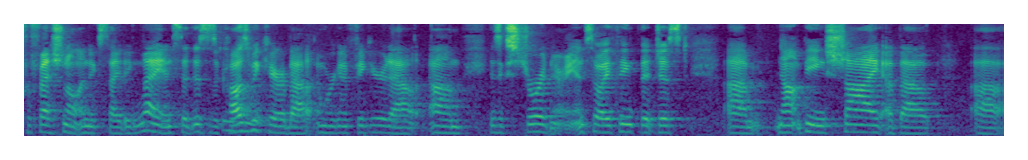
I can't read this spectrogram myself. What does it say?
professional and exciting way and said, this is a cause we care about and we're going to figure it out um, is extraordinary. And so I think that just um, not being shy about uh,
